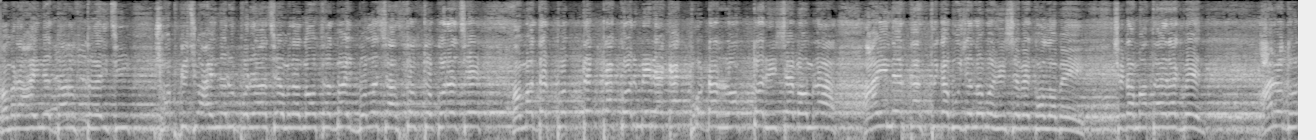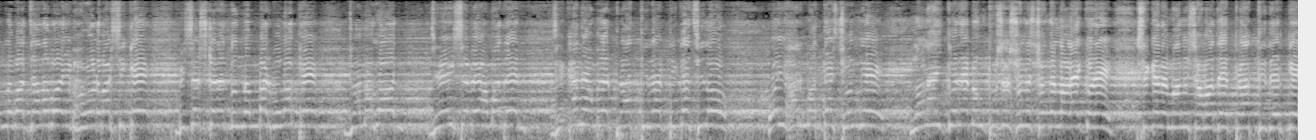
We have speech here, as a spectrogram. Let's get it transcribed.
আমরা আইনের দ্বারস্থ হয়েছি। সবকিছু আইনের উপরে আছে। আমরা নৌসাদ ভাই বলেছে, আশ্বস্ত করেছে। আমাদের প্রত্যেকটা কর্মীর এক এক ফোটার রক্তর হিসেব আমরা আইনের কাছ থেকে বুঝে নেব হিসেবে কলমে। সেটা মাথায় রাখবেন আরও ধন্যবাদ জানাব এই ভাঙড়বাসীকে বিশেষ করে দু নম্বর ব্লকে জনগণ যে হিসেবে আমাদের যেখানে আমাদের প্রার্থীরা টিকা ছিল ওই হারমাদের সঙ্গে লড়াই করে এবং প্রশাসনের সঙ্গে লড়াই করে। সেখানে মানুষ আমাদের প্রার্থীদেরকে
